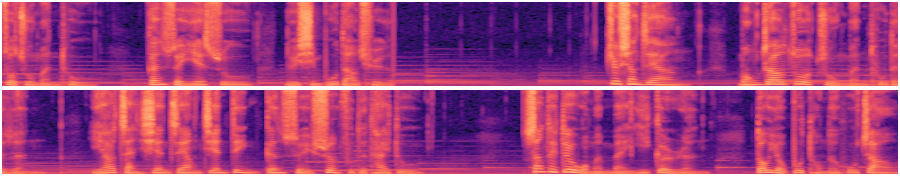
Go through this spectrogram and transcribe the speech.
做主门徒，跟随耶稣旅行步道去了。就像这样，蒙召做主门徒的人，也要展现这样坚定跟随顺服的态度。上帝对我们每一个人都有不同的呼召。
